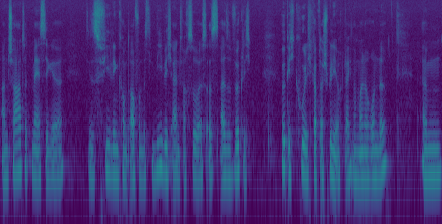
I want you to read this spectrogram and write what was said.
Uncharted-mäßige, dieses Feeling kommt auf und das liebe ich einfach so. Es ist also wirklich, wirklich cool. Ich glaube, da spiele ich auch gleich nochmal eine Runde. Ähm,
